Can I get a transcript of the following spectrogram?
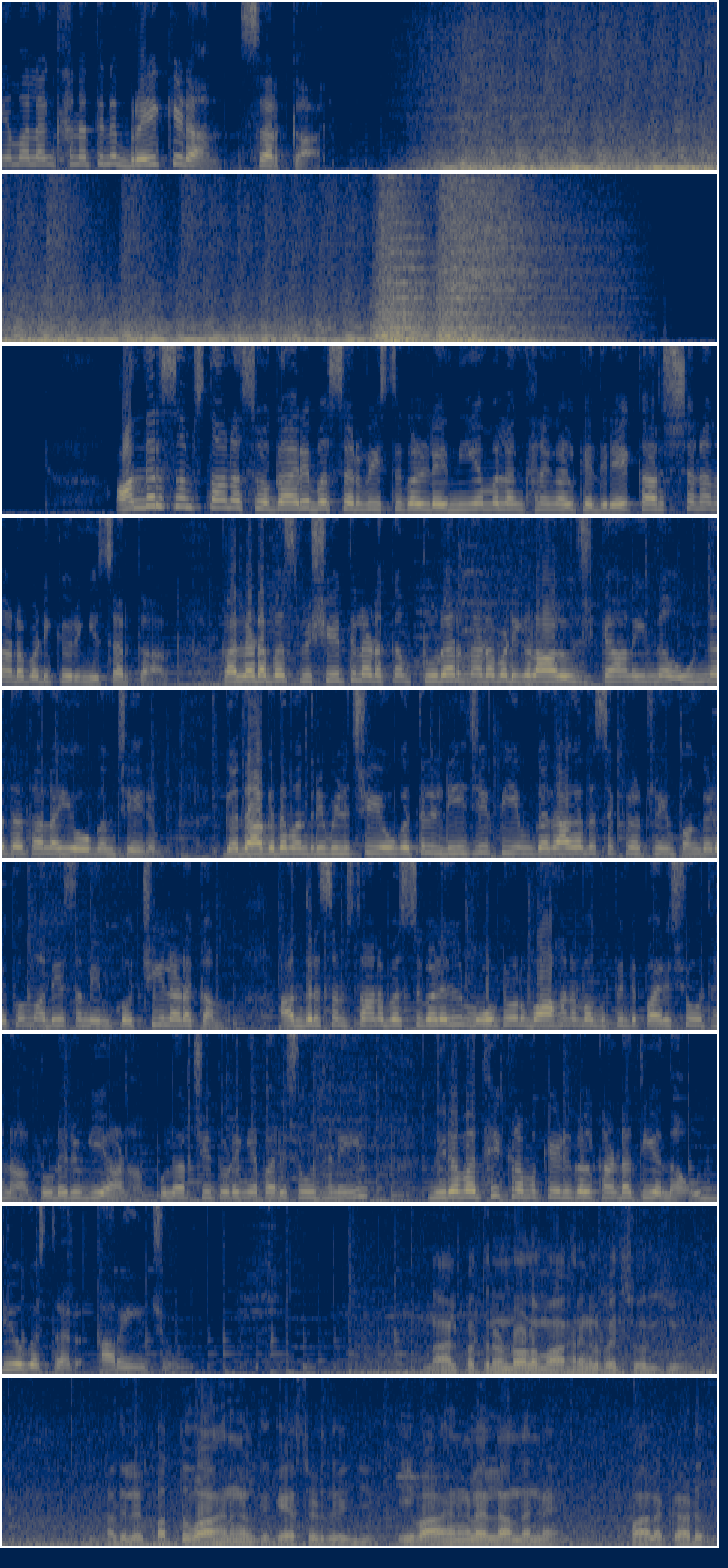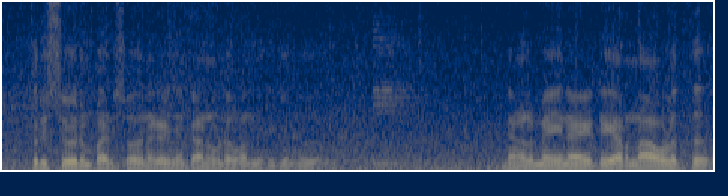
നിയമലംഘനത്തിന് ബ്രേക്കിടാൻ സർക്കാർ. അന്തർ സംസ്ഥാന സ്വകാര്യ ബസ് സർവീസുകളുടെ നിയമലംഘനങ്ങൾക്കെതിരെ കർശന നടപടിക്കൊരുങ്ങി സർക്കാർ. കല്ലട ബസ് വിഷയത്തിലടക്കം തുടർ നടപടികൾ ആലോചിക്കാൻ ഇന്ന് ഉന്നതതല യോഗം ചേരും. ഗതാഗത മന്ത്രി വിളിച്ച യോഗത്തിൽ ഡി ജി പിയും ഗതാഗത സെക്രട്ടറിയും പങ്കെടുക്കും. അതേസമയം കൊച്ചിയിലടക്കം അന്തർ സംസ്ഥാന ബസ്സുകളിൽ മോട്ടോർ വാഹന വകുപ്പിന്റെ പരിശോധന തുടരുകയാണ്. പുലർച്ചെ തുടങ്ങിയ പരിശോധനയിൽ നിരവധി ക്രമക്കേടുകൾ കണ്ടെത്തിയെന്ന് ഉദ്യോഗസ്ഥർ അറിയിച്ചു. നാൽപ്പത്തിരണ്ടോളം വാഹനങ്ങൾ പരിശോധിച്ചു. അതിൽ പത്ത് വാഹനങ്ങൾക്ക് കേസെടുത്തുകയും ചെയ്തു. ഈ വാഹനങ്ങളെല്ലാം തന്നെ പാലക്കാട് തൃശ്ശൂരും പരിശോധന കഴിഞ്ഞിട്ടാണ് ഇവിടെ വന്നിരിക്കുന്നത്. ഞങ്ങൾ മെയിനായിട്ട് എറണാകുളത്ത്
